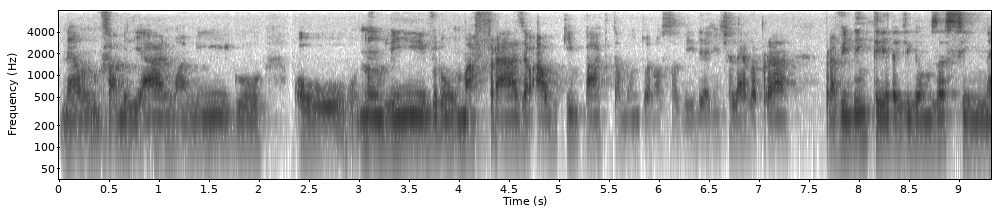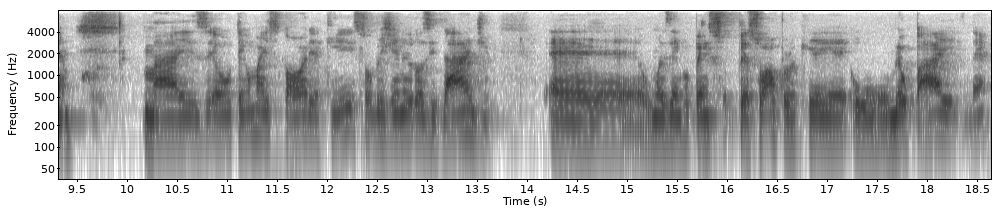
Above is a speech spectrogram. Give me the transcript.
né, um familiar, um amigo, ou num livro, uma frase, algo que impacta muito a nossa vida e a gente leva para a vida inteira, digamos assim, né? Mas eu tenho uma história aqui sobre generosidade é, um exemplo pessoal, porque o meu pai, né,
